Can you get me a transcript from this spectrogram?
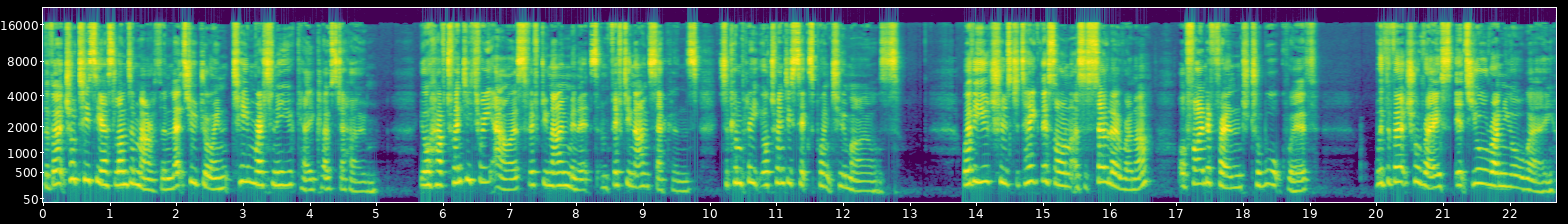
The virtual TCS London Marathon lets you join Team Retina UK close to home. You'll have 23 hours, 59 minutes, and 59 seconds to complete your 26.2 miles. Whether you choose to take this on as a solo runner or find a friend to walk with, with the virtual race, it's your run your way.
